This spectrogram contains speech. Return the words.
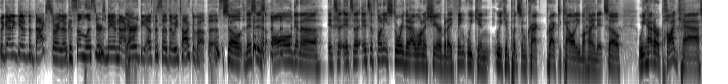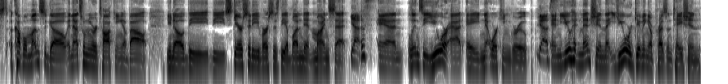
We gotta give the backstory though, because some listeners may have not Yeah. heard the episode that we talked about this. so this is all gonna it's a it's a it's a funny story that i want to share but i think we can we can put some crack practicality behind it so we had our podcast a couple months ago and that's when we were talking about you know the the scarcity versus the abundant mindset Yes. and lindsay you were at a networking group Yes. And you had mentioned that you were giving a presentation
